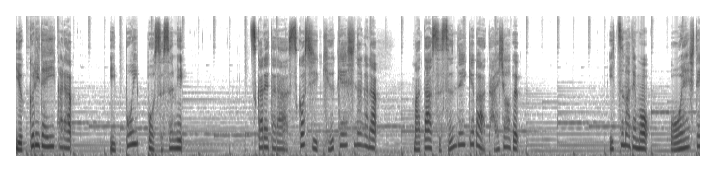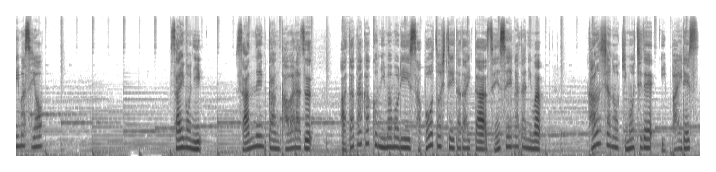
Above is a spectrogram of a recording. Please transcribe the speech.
ゆっくりでいいから一歩一歩進み疲れたら少し休憩しながらまた進んでいけば大丈夫。いつまでも応援していますよ。最後に3年間変わらず温かく見守りサポートしていただいた先生方には感謝の気持ちでいっぱいです。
